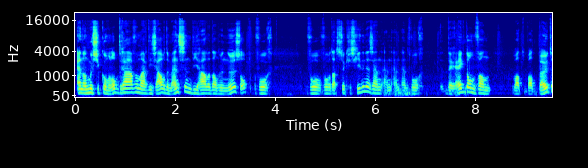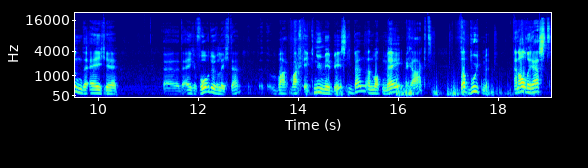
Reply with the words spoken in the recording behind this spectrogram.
en dan moest je komen opdraven, maar diezelfde mensen die halen dan hun neus op voor, voor, voor dat stuk geschiedenis en, en, en, en voor de rijkdom van wat, wat buiten de eigen, eh, de eigen voordeur ligt. Hè. Waar, waar ik nu mee bezig ben en wat mij raakt, dat boeit me. En al de rest,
